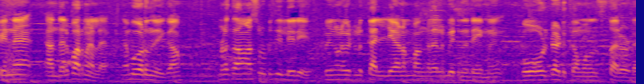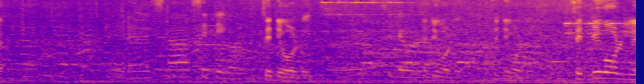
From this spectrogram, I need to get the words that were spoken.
പിന്നെ എന്തായാലും പറഞ്ഞല്ലേ ഞാൻ വേറെ ചോദിക്കാം. നമ്മുടെ കാസർഗോഡ് ജില്ലയിൽ ഇപ്പോൾ നിങ്ങളുടെ വീട്ടിൽ കല്യാണം മംഗലം വരുന്ന ടൈം ഗോൾഡ് എടുക്കാൻ പോകുന്ന സ്ഥലം ഇവിടെ city gold city gold city gold city gold city ഗോൾഡിൽ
